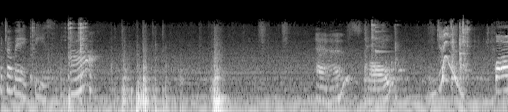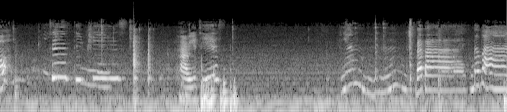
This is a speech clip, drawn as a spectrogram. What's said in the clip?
Put away, please. Ah. And roll for 30 piece how it is Yum. bye bye Bye bye.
